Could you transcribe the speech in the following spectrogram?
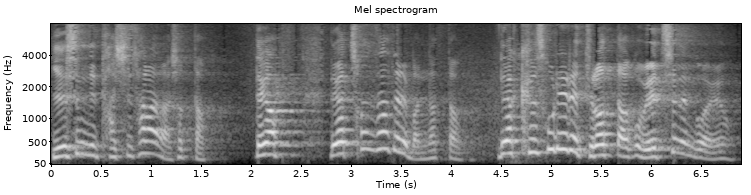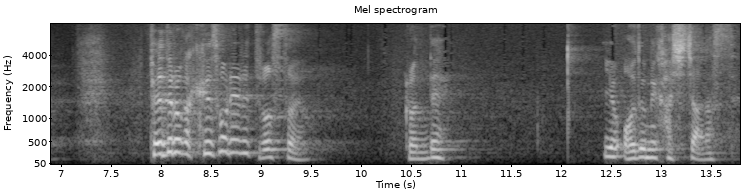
예수님 다시 살아나셨다고. 내가, 내가 천사들을 만났다고. 내가 그 소리를 들었다고 외치는 거예요. 베드로가 그 소리를 들었어요. 그런데 이 어둠에 가시지 않았어요.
